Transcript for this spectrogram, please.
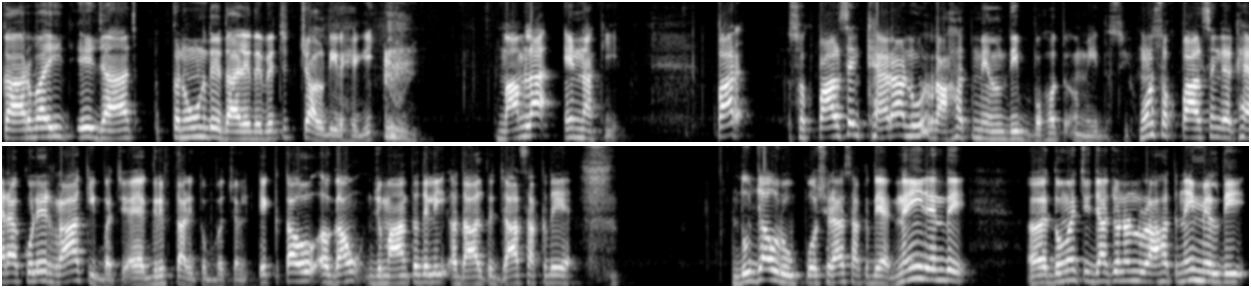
ਕਾਰਵਾਈ ਇਹ ਜਾਂਚ ਕਾਨੂੰਨ ਦੇ ਦਾਇਰੇ ਦੇ ਵਿੱਚ ਚੱਲਦੀ ਰਹੇਗੀ। ਮਾਮਲਾ ਇੰਨਾ ਕੀ ਹੈ। ਪਰ ਸੁਖਪਾਲ ਸਿੰਘ ਖਹਿਰਾ ਨੂੰ ਰਾਹਤ ਮਿਲਣ ਦੀ ਬਹੁਤ ਉਮੀਦ ਸੀ। ਹੁਣ ਸੁਖਪਾਲ ਸਿੰਘ ਖਹਿਰਾ ਕੋਲੇ ਰਾਹ ਕੀ ਬਚਿਆ ਹੈ? ਗ੍ਰਿਫਤਾਰੀ ਤੋਂ ਬਚਣ ਲਈ। ਇੱਕ ਤਾਂ ਉਹ ਅਗਾਉਂ ਜ਼ਮਾਨਤ ਦੇ ਲਈ ਅਦਾਲਤ ਜਾ ਸਕਦੇ ਹੈ। ਦੂਜਾ ਉਹ ਰੂਪੋਸ਼ ਰਹਿ ਸਕਦੇ ਹੈ। ਨਹੀਂ ਰਹਿੰਦੇ ਅ, ਦੋਵੇਂ ਚੀਜ਼ਾਂ 'ਚ ਉਹਨਾਂ ਨੂੰ ਰਾਹਤ ਨਹੀਂ ਮਿਲਦੀ।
